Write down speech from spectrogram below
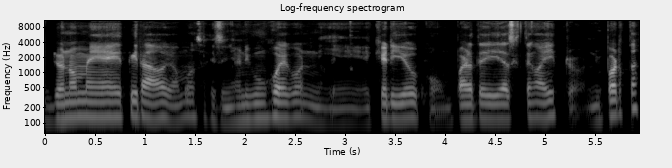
yo no me he tirado, digamos, a diseñar ningún juego, ni he querido con un par de días que tengo ahí, pero no importa.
